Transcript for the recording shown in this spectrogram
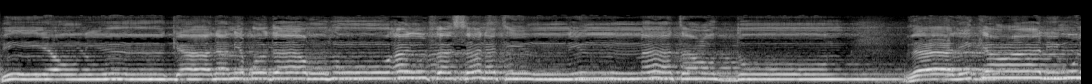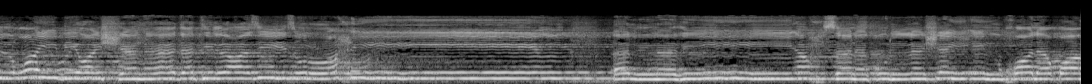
في يوم كان مقداره ألف سنة مما تعدون ذلك والشهادة العزيز الرحيم. الذي أحسن كل شيء خلقه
